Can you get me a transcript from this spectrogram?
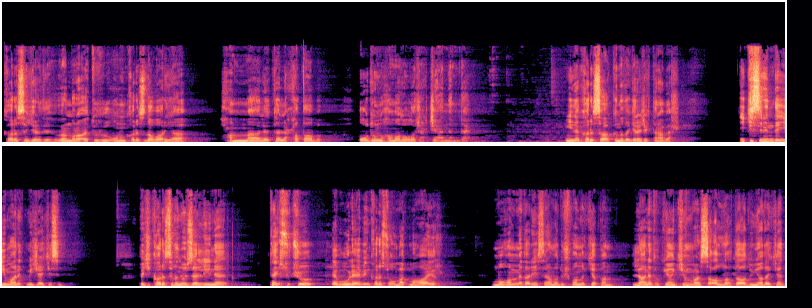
Karısı girdi. وَامْرَأَتُهُ Onun karısı da var ya حَمَّالَةَ الْحَطَبِ Odun hamalı olacak cehennemde. Yine karısı hakkında da gelecekten haber. İkisinin de iman etmeyeceği kesin. Peki karısının özelliğine tek suçu Ebu Leheb'in karısı olmak mı? Hayır. Muhammed Aleyhisselam'a düşmanlık yapan, lanet okuyan kim varsa Allah daha dünyadayken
